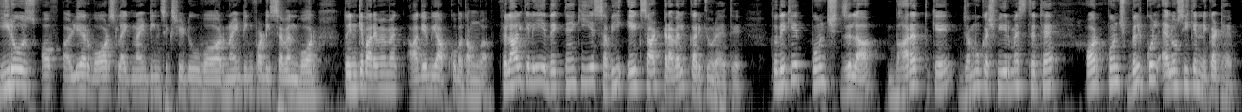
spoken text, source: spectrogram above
heroes of earlier wars like 1962 war 1947 war तो इनके बारे में मैं आगे भी आपको बताऊँगा। फ़िलहाल के लिए ये देखते हैं कि ये सभी एक साथ ट्रेवल कर क्यों रहे थे। तो देखिए, पुंछ जिला भारत के जम्मू कश्मीर में स्थित है और पुंछ बिल्कुल एलओसी के निकट है।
